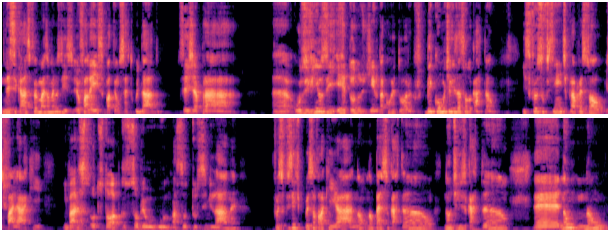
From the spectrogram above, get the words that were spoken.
nesse caso, foi mais ou menos isso. Eu falei isso para ter um certo cuidado, seja para uh, os envios e, e retorno do dinheiro da corretora, bem como utilização do cartão. Isso foi o suficiente para o pessoal espalhar que em vários outros tópicos sobre o, o assunto similar, né? Foi suficiente para o pessoal falar que ah, não, não peço cartão, não utilizo cartão, é, não, não,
